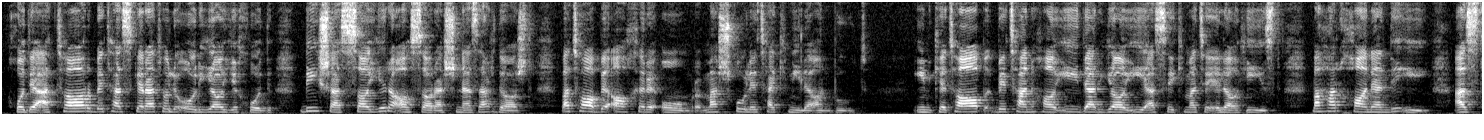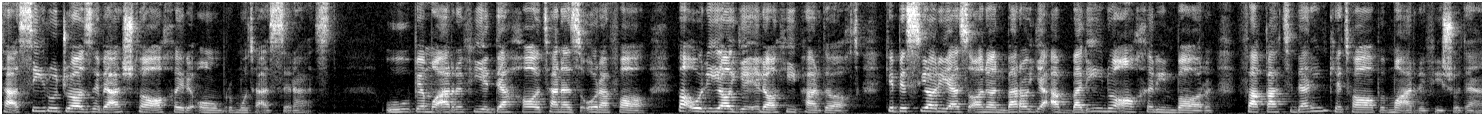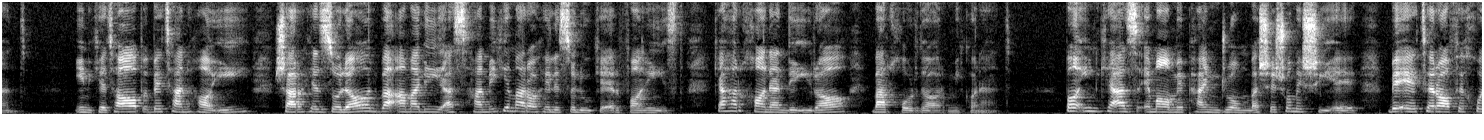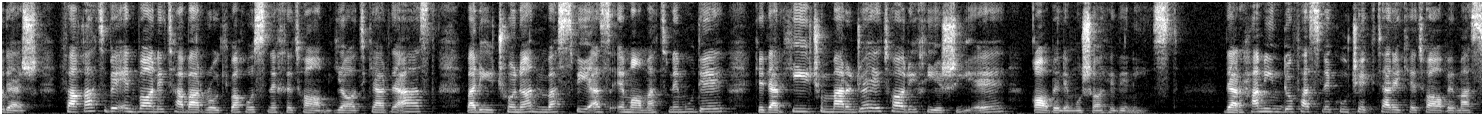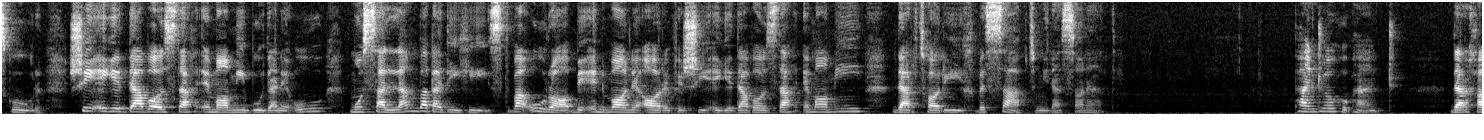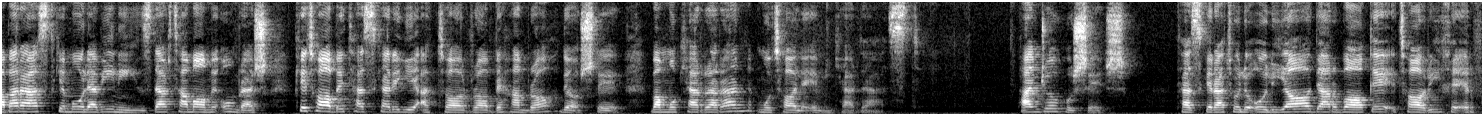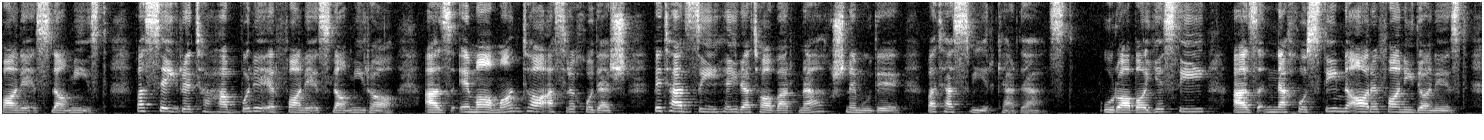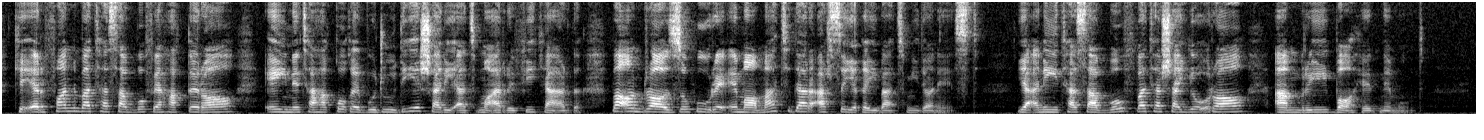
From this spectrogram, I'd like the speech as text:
خود اتار به تذکرت الاولیای خود بیش از سایر آثارش نظر داشت و تا به آخر عمر مشغول تکمیل آن بود. این کتاب به تنهایی دریایی از حکمت الهی است و هر خواننده ای از تأثیر و جاذبه تا آخر عمر متأثر است. او به معرفی ده تن از عرفا و اولیای الهی پرداخت که بسیاری از آنان برای اولین و آخرین بار فقط در این کتاب معرفی شدند این کتاب به تنهایی شرح زلال و عملی از همه مراحل سلوک عرفانی است که هر خواننده ای را برخوردار می کند با اینکه از امام پنجم و ششم شیعه به اعتراف خودش فقط به عنوان تبرک و حسن ختام یاد کرده است ولی چنان وصفی از امامت نموده که در هیچ مرجع تاریخی شیعه قابل مشاهده نیست. در همین دو فصل کوچکتر کتاب مذکور شیعه دوازده امامی بودن او مسلم و بدیهی است و او را به عنوان عارف شیعه دوازده امامی در تاریخ به ثبت میرساند. پنجاه و پنج. در خبر است که مولوی نیز در تمام عمرش کتاب تذکره اتار را به همراه داشته و مکررن مطالعه می کرده است. پنجاه و شش. تذکرت الاولیا در واقع تاریخ عرفان اسلامی است و سیر تحول عرفان اسلامی را از امامان تا عصر خودش به طرزی حیرت آور نقش نموده و تصویر کرده است. او را بایستی از نخستین عارفانی دانست که عرفان و تصوف حق را عین تحقق وجودی شریعت معرفی کرد و آن را ظهور امامت در عرصه غیبت می‌دانست. یعنی تصوف و تشیع را امری واحد نمود.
